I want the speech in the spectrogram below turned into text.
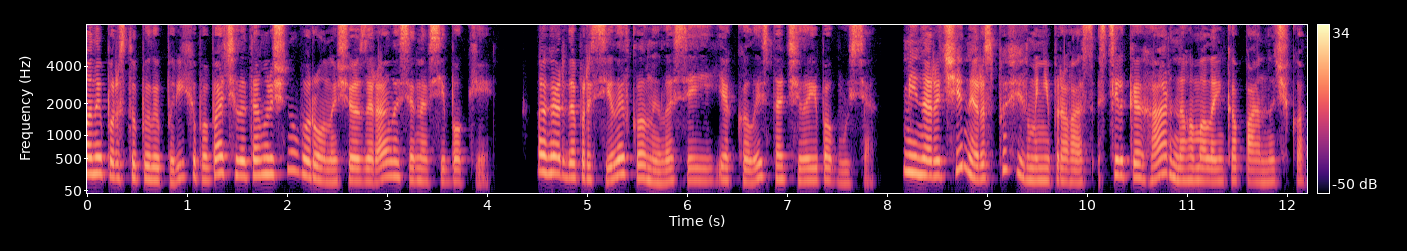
Вони переступили поріг і побачили там ручну ворону, що озиралася на всі боки. Герда присіла і вклонилася їй, як колись навчила її бабуся. Мій наречений розповів мені про вас стільки гарного, маленька панночко,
